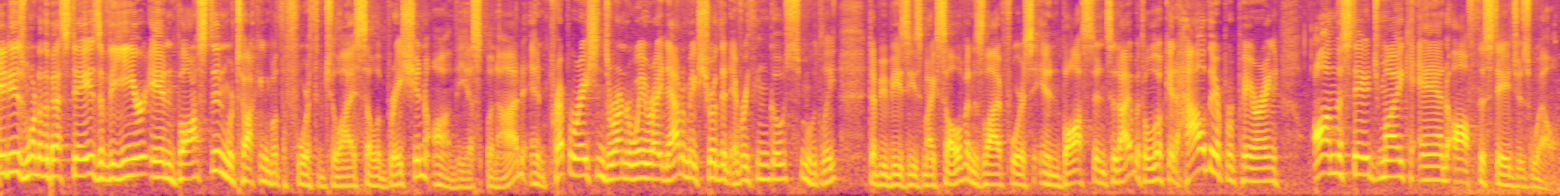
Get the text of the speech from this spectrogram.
It is one of the best days of the year in Boston. We're talking about the 4th of July celebration on the Esplanade, and preparations are underway right now to make sure that everything goes smoothly. WBZ's Mike Sullivan is live for us in Boston tonight with a look at how they're preparing on the stage, Mike, and off the stage as well.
